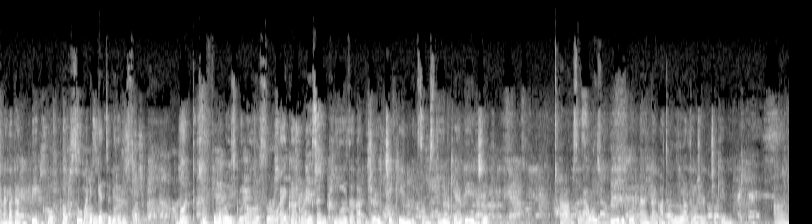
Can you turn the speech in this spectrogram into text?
and i got a big cup of soup. I didn't get to get the soup but the food was good also. I got rice and peas. I got jerk chicken with some steamed cabbage um, so that was really good and i got a lot of jerk chicken. Um,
